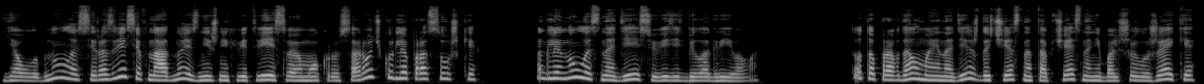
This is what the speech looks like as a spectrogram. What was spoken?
Я улыбнулась и, развесив на одной из нижних ветвей свою мокрую сорочку для просушки, оглянулась, надеясь увидеть Белогривого. Тот оправдал мои надежды, честно топчась на небольшой лужайке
